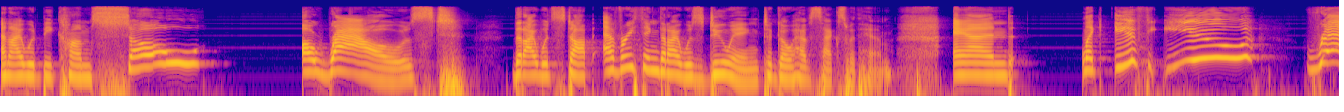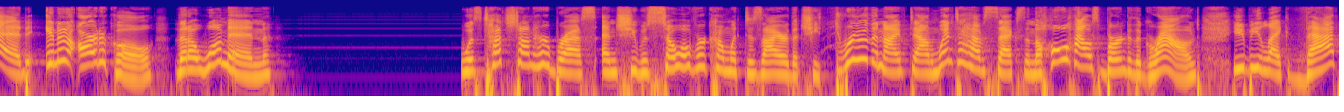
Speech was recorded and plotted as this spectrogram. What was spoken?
and I would become so aroused that I would stop everything that I was doing to go have sex with him. And like, if you read in an article that a woman was touched on her breasts and she was so overcome with desire that she threw the knife down, went to have sex, and the whole house burned to the ground, you'd be like, that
